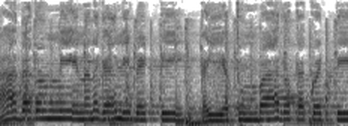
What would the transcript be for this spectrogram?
ಆದಗೊಮ್ಮಿ ನನಗನಿ ಬೆಟ್ಟಿ, ಕೈಯ ತುಂಬಾ ರೊಕ್ಕ ಕೊಟ್ಟಿ.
